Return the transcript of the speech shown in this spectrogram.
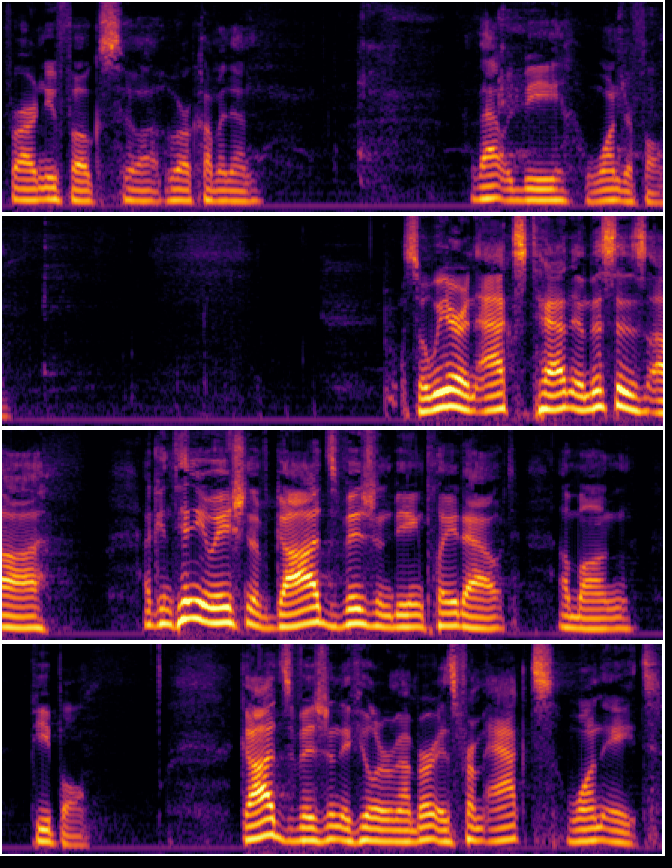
for our new folks who, who are coming in. That would be wonderful. So we are in Acts 10, and this is uh, a continuation of God's vision being played out among people. God's vision, if you'll remember, is from Acts 1 8.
